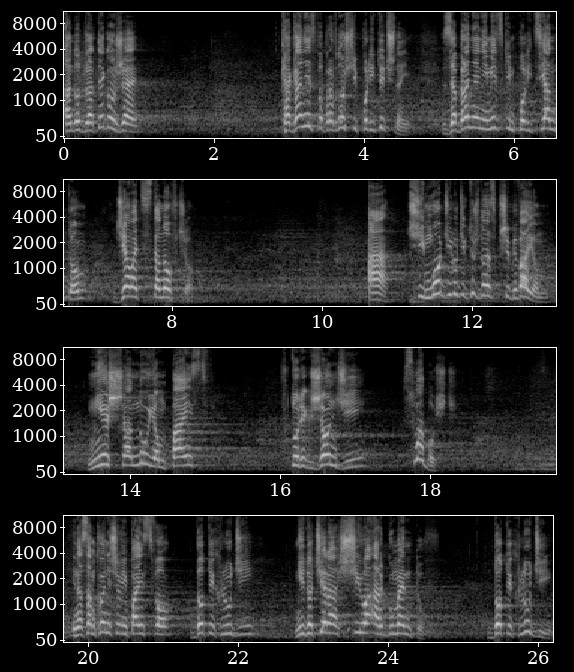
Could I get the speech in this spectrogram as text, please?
Ano dlatego, że Kaganiec poprawności politycznej zabrania niemieckim policjantom działać stanowczo. A ci młodzi ludzie, którzy do nas przybywają, nie szanują państw, w których rządzi słabość. I na sam koniec, Szanowni Państwo, do tych ludzi nie dociera siła argumentów. Do tych ludzi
